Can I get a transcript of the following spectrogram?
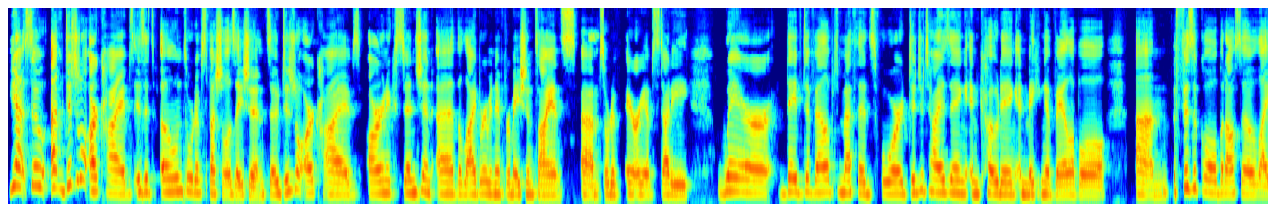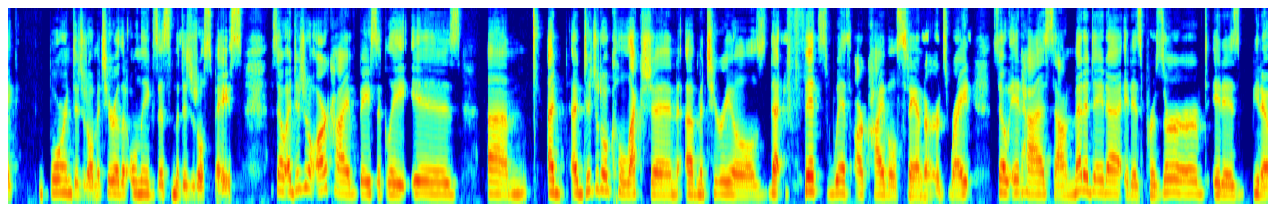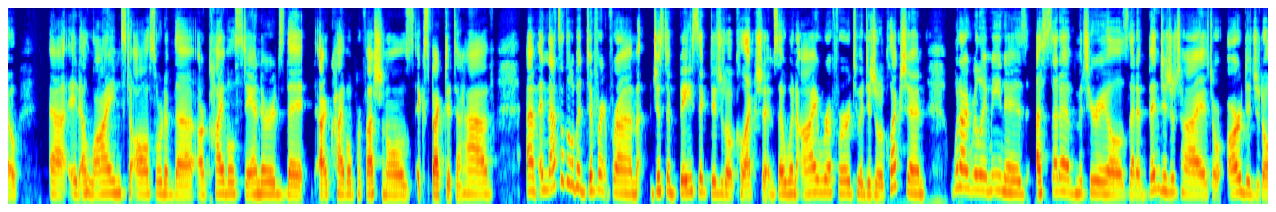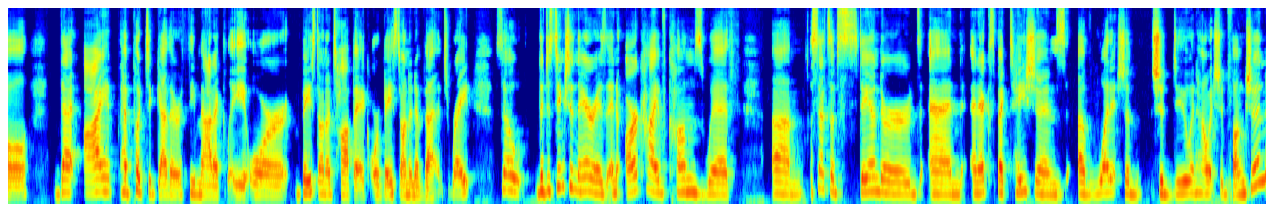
Yeah, so um, digital archives is its own sort of specialization. So, digital archives are an extension of the library and information science um, sort of area of study where they've developed methods for digitizing, encoding, and making available um, physical, but also like born digital material that only exists in the digital space. So, a digital archive basically is um, a, a, digital collection of materials that fits with archival standards, right? So it has sound metadata, it is preserved, it is, you know, uh, it aligns to all sort of the archival standards that archival professionals expect it to have. Um, and that's a little bit different from just a basic digital collection. So when I refer to a digital collection, what I really mean is a set of materials that have been digitized or are digital that I have put together thematically or based on a topic or based on an event, right? So the distinction there is an archive comes with um, sets of standards and and expectations of what it should should do and how it should function.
